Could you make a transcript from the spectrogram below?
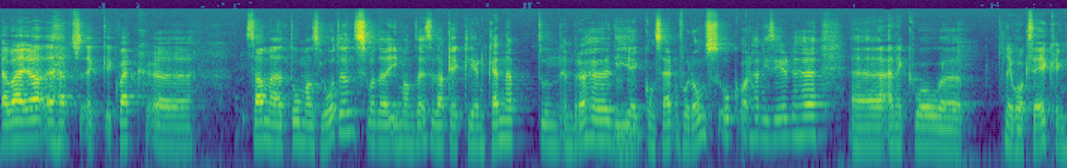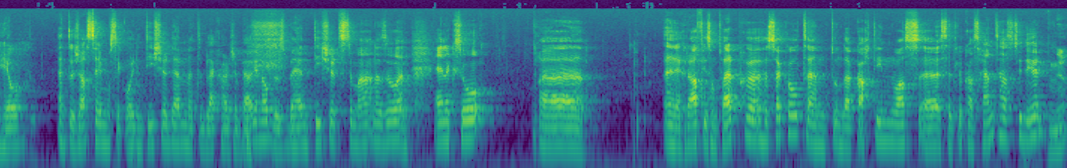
en wij, ja, je hebt, ik, ik werk uh, samen met Thomas Lotens, wat uh, iemand is dat ik leren kennen heb toen in Brugge, die Mhm. concerten voor ons ook organiseerde. Uh, en ik wou, uh, like wat ik zei, ik ging heel enthousiast zijn, moest ik ooit een t-shirt hebben met de Black Heart Rebellion op, dus begin t-shirts te maken en zo. En eigenlijk zo in grafisch ontwerp gesukkeld. En toen dat ik 18 was, uh, Sint-Lucas Gent gaan studeren. Ja.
